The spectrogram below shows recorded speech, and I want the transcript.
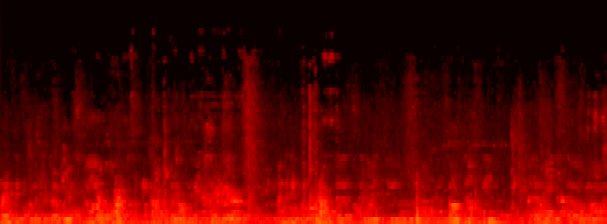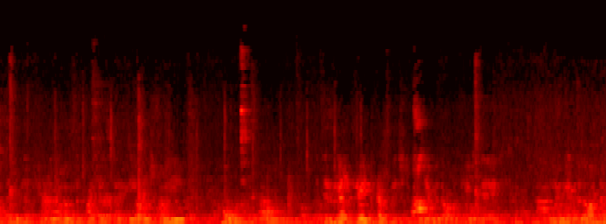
fellowship at USC. I'm practicing out the Long Beach area. I'm in a group practice and I do uh, consultancy, and I'm also uh, in the panel of the partners at the Orange County Court. Um, it's a real great privilege to be here with all of you today, uh, union with all the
